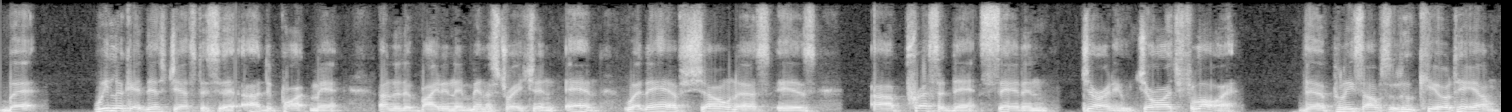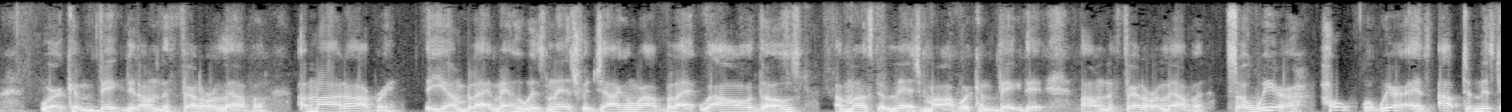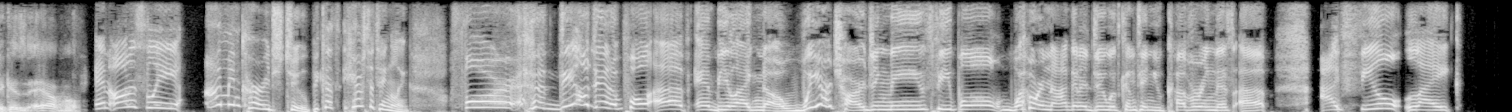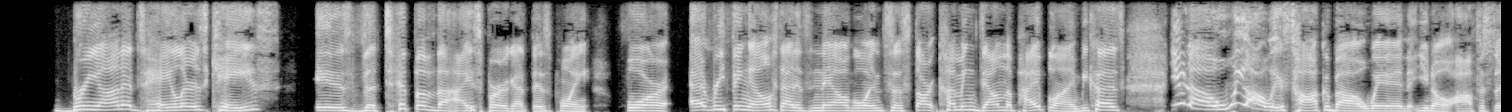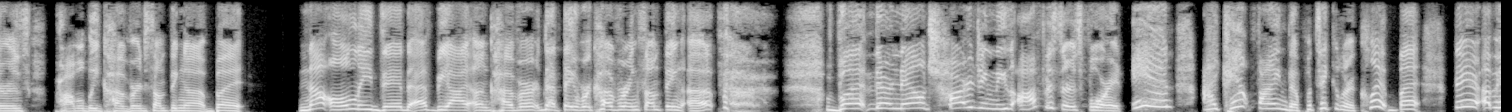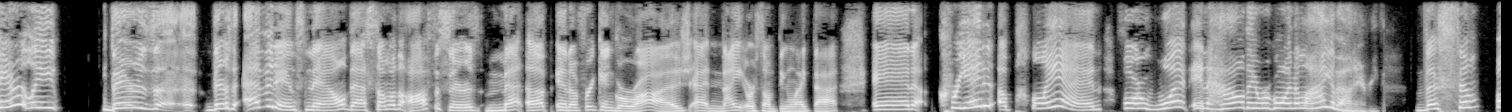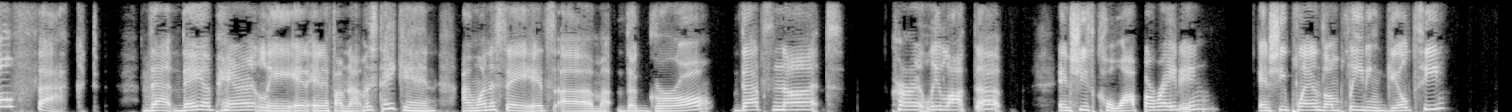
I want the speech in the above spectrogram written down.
But we look at this Justice uh, Department under the Biden administration, and what they have shown us is uh, precedent setting journey. George Floyd, the police officers who killed him were convicted on the federal level. Ahmaud Arbery, the young black man who was lynched for jogging while black, were all those amongst the lynch mob were convicted on the federal level. So we are hopeful. We're as optimistic as ever. And honestly, I'm encouraged too because here's the tingling for DOJ to pull up and be like, no, we are charging these people. What we're not going to do is continue covering this up. I feel like Breonna Taylor's case is the tip of the iceberg at this point for everything else that is now going to start coming down the pipeline because, you know, we always talk about when, you know, officers probably covered something up, but not only did the FBI uncover that they were covering something up, but they're now charging these officers for it. And I can't find the particular clip, but they're apparently there's uh, there's evidence now that some of the officers met up in a freaking garage at night or something like that and created a plan for what and how they were going to lie about everything. The simple fact that they apparently and, and if I'm not mistaken, I want to say it's um the girl that's not currently locked up and she's cooperating and she plans on pleading guilty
